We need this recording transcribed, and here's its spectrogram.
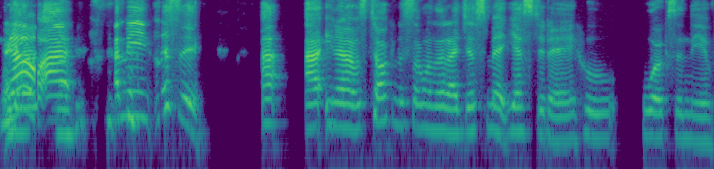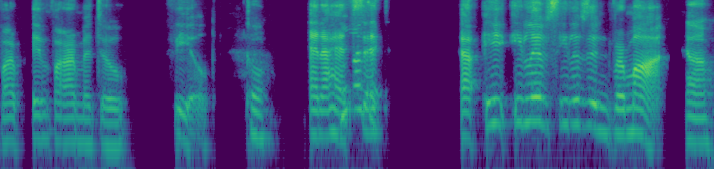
no, I I mean, listen, I I you know, I was talking to someone that I just met yesterday who works in the envi- environmental field. Cool. And I had said uh, he he lives he lives in Vermont. Oh.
